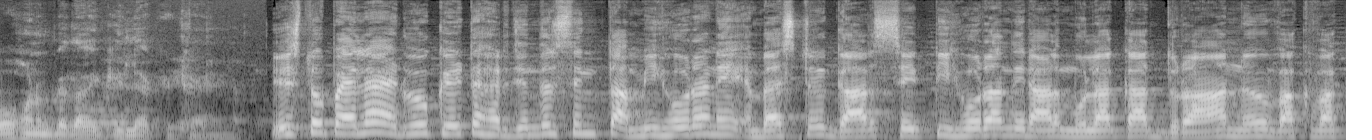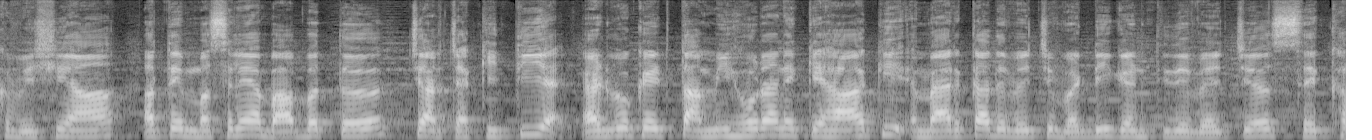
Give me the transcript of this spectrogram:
ਉਹ ਹੁਣ ਵਿਦਾਇਗੀ ਲੈ ਕੇ ਗਏ ਇਸ ਤੋਂ ਪਹਿਲਾਂ ਐਡਵੋਕੇਟ ਹਰਜਿੰਦਰ ਸਿੰਘ ਧਾਮੀ ਹੋਰਾਂ ਨੇ ਐਮਬੈਸਡਰ ਗਾਰਸੇਟੀ ਹੋਰਾਂ ਦੇ ਨਾਲ ਮੁਲਾਕਾਤ ਦੌਰਾਨ ਵੱਖ-ਵੱਖ ਵਿਸ਼ਿਆਂ ਅਤੇ ਮਸਲਿਆਂ ਬਾਬਤ ਚਰਚਾ ਕੀਤੀ ਹੈ। ਐਡਵੋਕੇਟ ਧਾਮੀ ਹੋਰਾਂ ਨੇ ਕਿਹਾ ਕਿ ਅਮਰੀਕਾ ਦੇ ਵਿੱਚ ਵੱਡੀ ਗਿਣਤੀ ਦੇ ਵਿੱਚ ਸਿੱਖ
